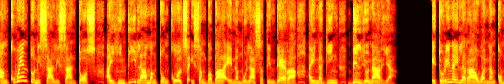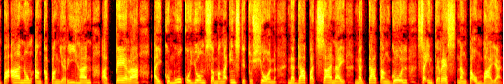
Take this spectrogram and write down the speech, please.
Ang kwento ni Sally Santos ay hindi lamang tungkol sa isang babae na mula sa tindera ay naging bilyonarya. Ito rin ay larawan ng kung paanong ang kapangyarihan at pera ay kumukuyom sa mga institusyon na dapat sanay nagtatanggol sa interes ng taumbayan.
